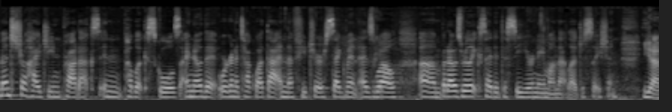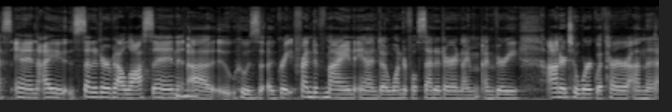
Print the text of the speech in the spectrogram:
menstrual hygiene products in public schools. I know that we're going to talk about that in a future segment as well, um, but I was really excited to see your name on that legislation. Yes, and I, Senator Val Lawson, mm-hmm. uh, who's a great friend of mine and a wonderful senator, and I'm, I'm very honored to work with her on the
